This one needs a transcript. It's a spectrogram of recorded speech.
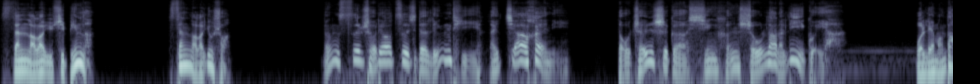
三姥姥语气冰冷。三姥姥又说。能撕扯掉自己的灵体来加害你，倒真是个心狠手辣的厉鬼呀！我连忙道：“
